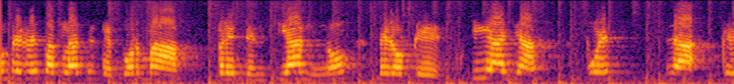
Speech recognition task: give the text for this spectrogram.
un regreso a clases de forma presencial, ¿no? Pero que sí haya, pues, la que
